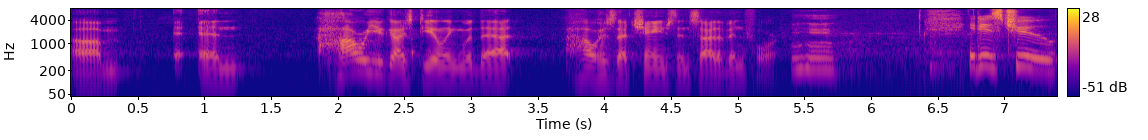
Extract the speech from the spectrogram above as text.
Um, and how are you guys dealing with that? How has that changed inside of Infor? Mm -hmm. It is true,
